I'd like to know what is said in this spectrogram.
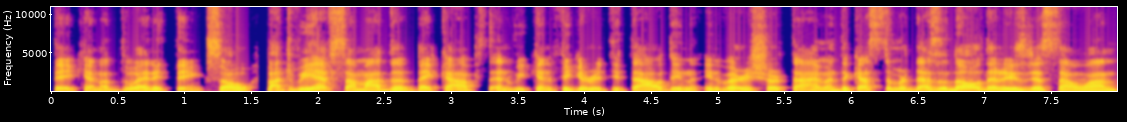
they cannot do anything so but we have some other backups and we can figure it out in in very short time and the customer doesn't know there is just someone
